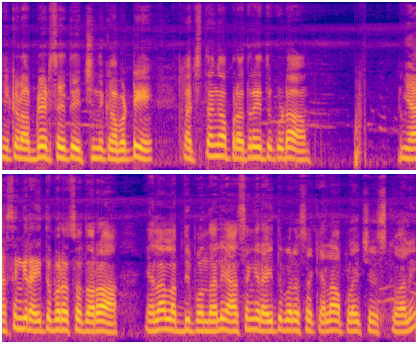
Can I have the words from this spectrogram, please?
ఇక్కడ అప్డేట్స్ అయితే ఇచ్చింది కాబట్టి ఖచ్చితంగా ప్రతి రైతు కూడా యాసంగి రైతు భరోసా ద్వారా ఎలా లబ్ధి పొందాలి యాసంగి రైతు భరోసాకి ఎలా అప్లై చేసుకోవాలి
